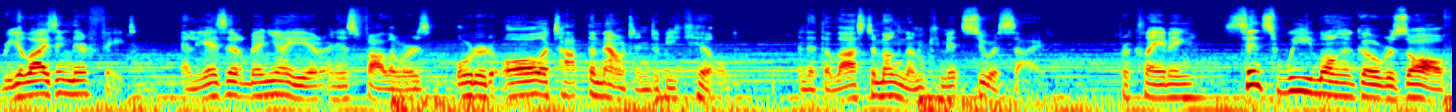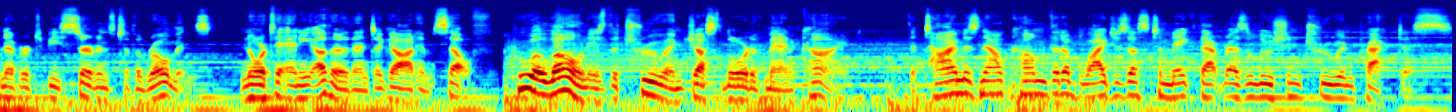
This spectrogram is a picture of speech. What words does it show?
Realizing their fate, Eliezer ben Yair and his followers ordered all atop the mountain to be killed, and that the last among them commit suicide, proclaiming, Since we long ago resolved never to be servants to the Romans, nor to any other than to God himself, who alone is the true and just Lord of mankind. The time is now come that obliges us to make that resolution true in practice.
